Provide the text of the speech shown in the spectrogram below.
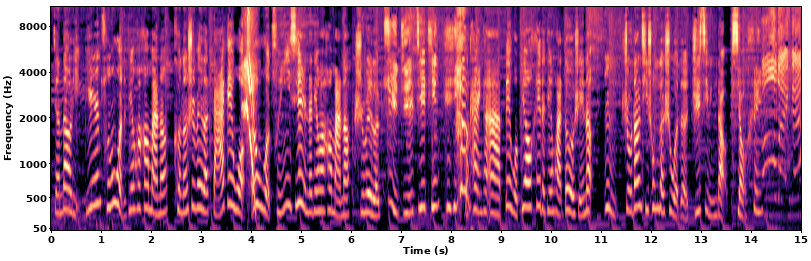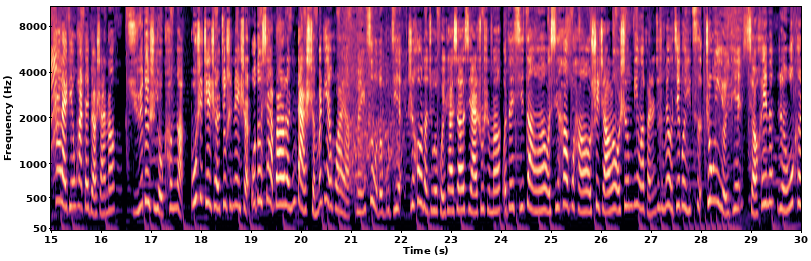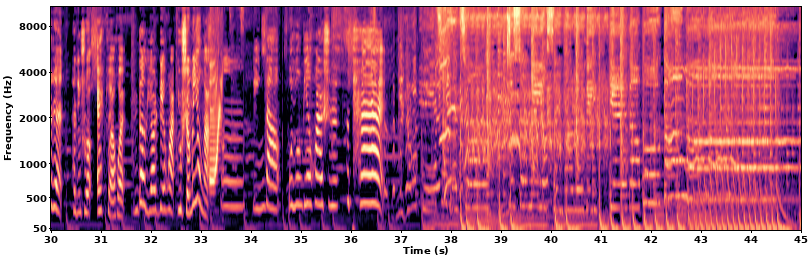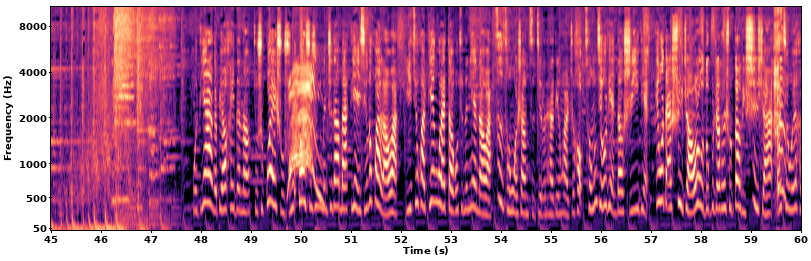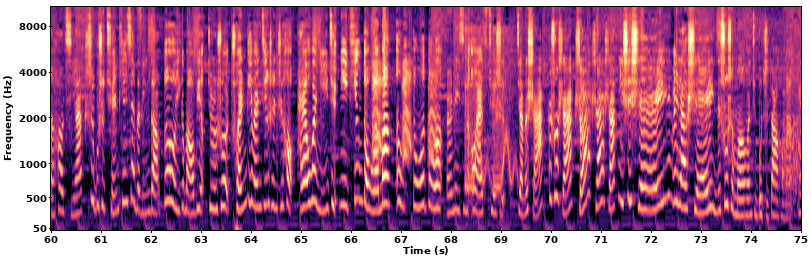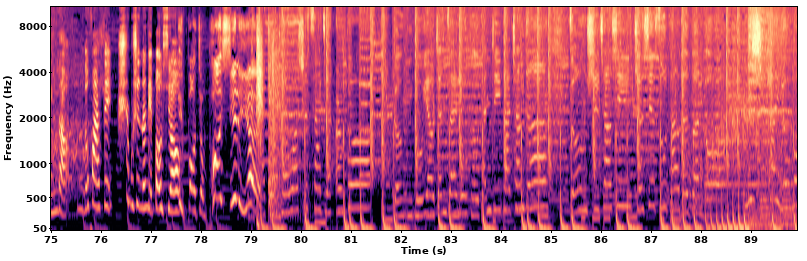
讲道理，别人存我的电话号码呢，可能是为了打给我；而我存一些人的电话号码呢，是为了拒绝接听。嘿嘿，我看一看啊，被我标黑的电话都有谁呢？嗯，首当其冲的是我的直系领导小黑，他来电话代表啥呢？绝对是有坑啊！不是这事儿就是那事儿，我都下班了，你打什么电话呀？每一次我都不接，之后呢就会回条消息啊，说什么我在洗澡啊，我信号不好，我睡着了，我生病了，反正就是没有接过一次。终于有一天，小黑呢忍无可忍，他就说：“哎，兔小慧，你到底要这电话有什么用啊？” 嗯，领导，我用电话是自拍。你给我滚！第二个标黑的呢，就是怪叔叔。怪叔叔，你们知道吧？典型的话痨啊，一句话颠过来倒过去的念叨啊。自从我上次接了他的电话之后，从九点到十一点，给我打睡着了，我都不知道他说到底是啥。而且我也很好奇啊，是不是全天下的领导都有一个毛病，就是说传递完精神之后，还要问你一句，你听懂了吗？嗯，懂了懂了。而内心的 OS 却是讲的啥？他说啥？啥啥啥？你是谁？为了谁？你在说什么？完全不知道好吗？领导。你的话费是不是能给报销？一巴掌拍死你耶！更不要站在路口弹吉他唱歌，总是抄袭这些俗套的段落。你是还有？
